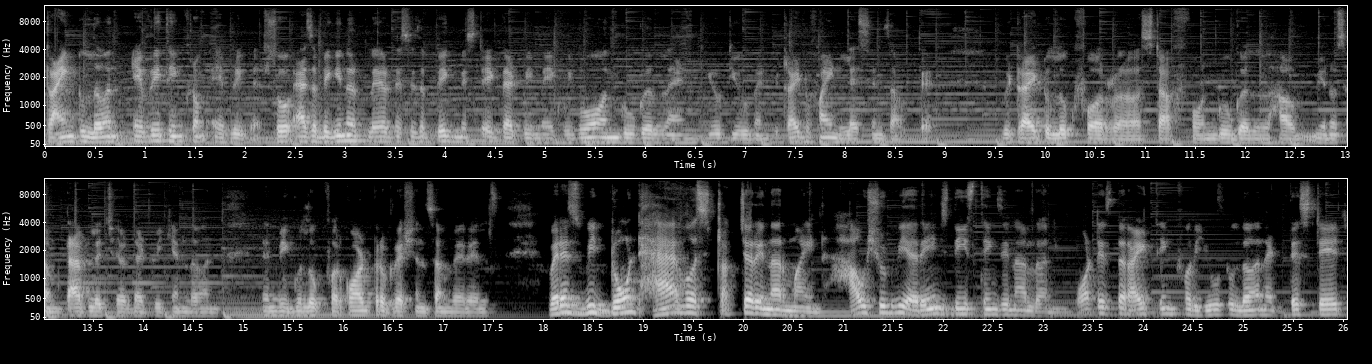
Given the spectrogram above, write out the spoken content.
trying to learn everything from everywhere. So as a beginner player, this is a big mistake that we make. We go on Google and YouTube and we try to find lessons out there. We try to look for uh, stuff on Google, how you know some tablature that we can learn then we look for chord progression somewhere else. Whereas we don't have a structure in our mind. How should we arrange these things in our learning? What is the right thing for you to learn at this stage?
